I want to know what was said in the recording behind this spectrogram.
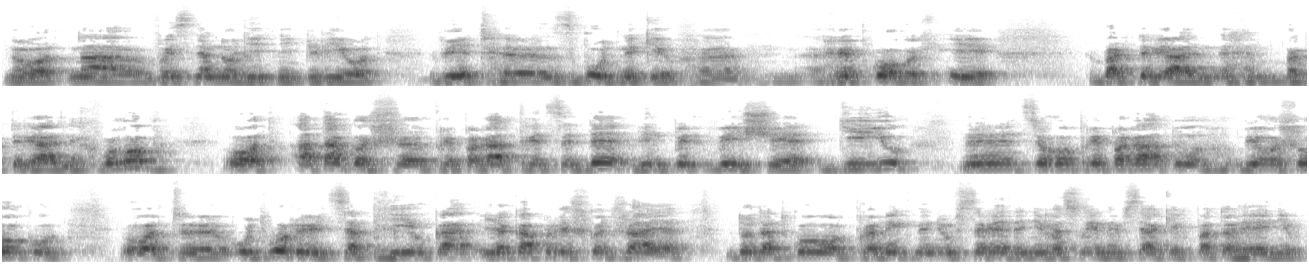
ну, от, на весняно-літній період від е, збудників е, грибкових і бактеріальних, бактеріальних хвороб. От, а також е, препарат 30D він підвищує дію е, цього препарату біошоку. От, е, утворюється плівка, яка перешкоджає додатково проникненню всередині рослини всяких патогенів.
